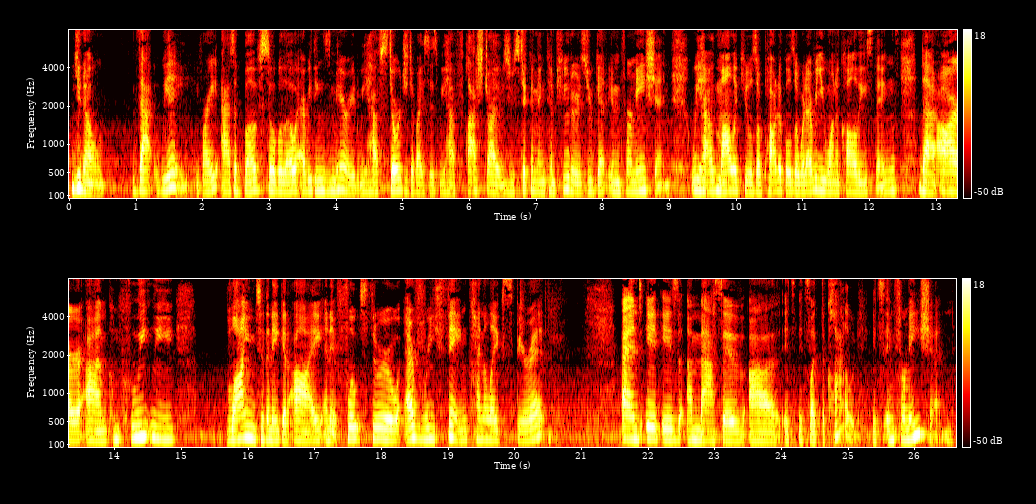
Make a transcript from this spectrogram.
you know, that way, right? As above, so below, everything's mirrored. We have storage devices, we have flash drives, you stick them in computers, you get information. We have molecules or particles or whatever you want to call these things that are um, completely blind to the naked eye and it floats through everything, kind of like spirit. And it is a massive, uh, it's, it's like the cloud, it's information.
